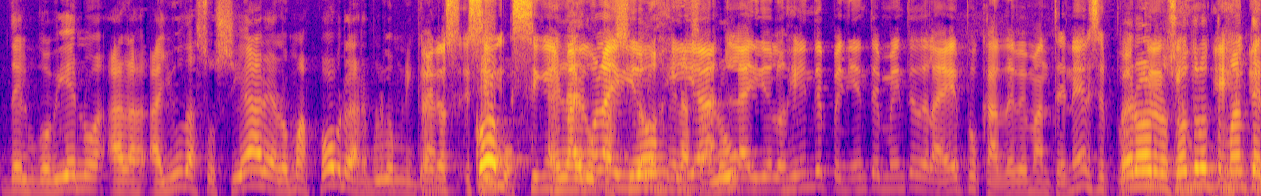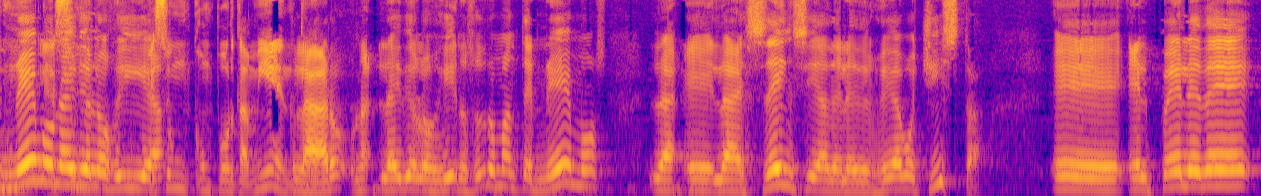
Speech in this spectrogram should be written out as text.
del gobierno a las ayudas sociales a los más pobres de la República Dominicana. Pero ¿Cómo? Sin, en la educación, la salud. La ideología independientemente de la época debe mantenerse. Pero nosotros mantenemos una ideología. es un comportamiento. Claro, la ideología. Nosotros mantenemos la, eh, esencia de la ideología bochista. Eh, el PLD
